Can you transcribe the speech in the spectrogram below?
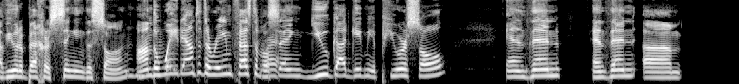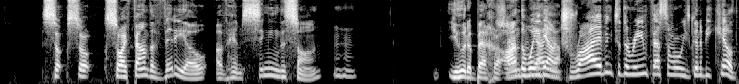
of Yehuda Becher singing the song on the way down to the Reim Festival, Mm-hmm. Right. saying, "You God gave me a pure soul," and then and then um, so so so I found the video of him singing the song. Yehuda Becher on the way Mm-hmm. Yeah, down, yeah. driving to the Ream Festival where he's going to be killed,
